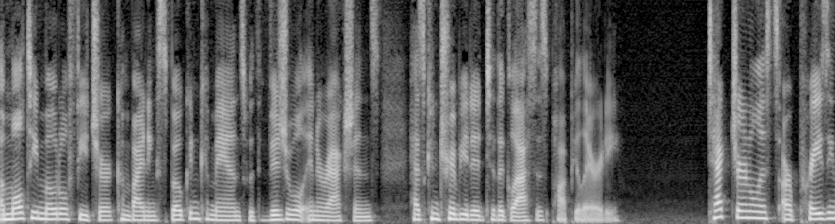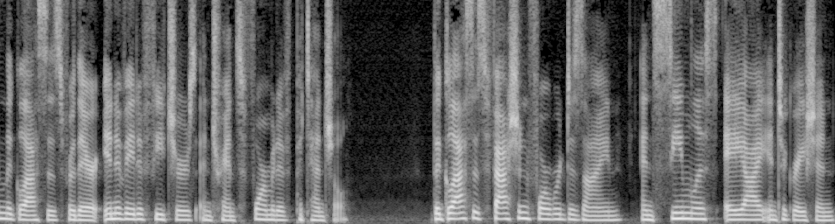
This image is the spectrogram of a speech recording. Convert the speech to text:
A multimodal feature combining spoken commands with visual interactions has contributed to the glasses' popularity. Tech journalists are praising the glasses for their innovative features and transformative potential. The glasses' fashion forward design and seamless AI integration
